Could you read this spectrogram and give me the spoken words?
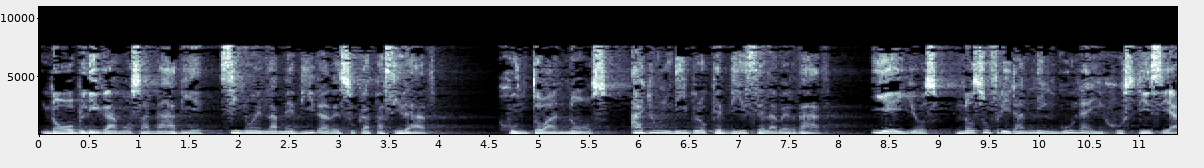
No obligamos a nadie sino en la medida de su capacidad. Junto a nos hay un libro que dice la verdad y ellos no sufrirán ninguna injusticia.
